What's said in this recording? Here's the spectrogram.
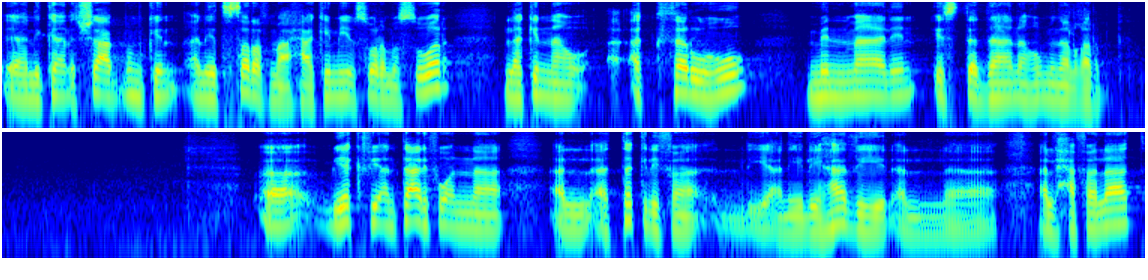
يعني كان الشعب ممكن أن يتصرف مع حاكمه بصورة من الصور لكنه أكثره من مال استدانه من الغرب. آه، يكفي أن تعرفوا أن التكلفة يعني لهذه الحفلات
